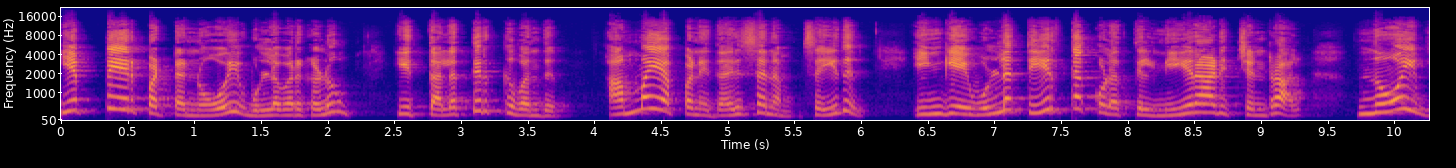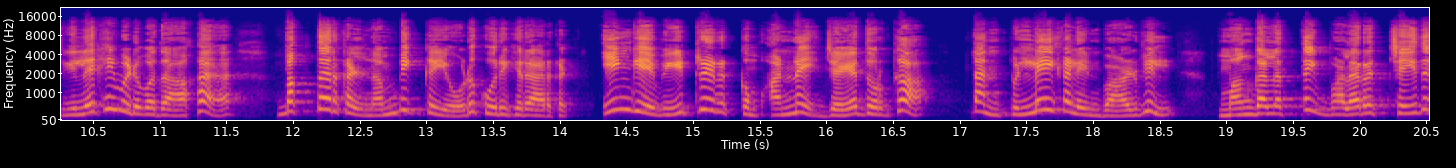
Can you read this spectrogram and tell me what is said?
எப்பேற்பட்ட நோய் உள்ளவர்களும் இத்தலத்திற்கு வந்து அம்மையப்பனை தரிசனம் செய்து இங்கே உள்ள தீர்த்த குளத்தில் நீராடிச் சென்றால் நோய் விலகி விடுவதாக பக்தர்கள் நம்பிக்கையோடு கூறுகிறார்கள். இங்கே வீற்றிருக்கும் அன்னை ஜெயதுர்கா தன் பிள்ளைகளின் வாழ்வில் மங்களத்தை வளரச் செய்து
